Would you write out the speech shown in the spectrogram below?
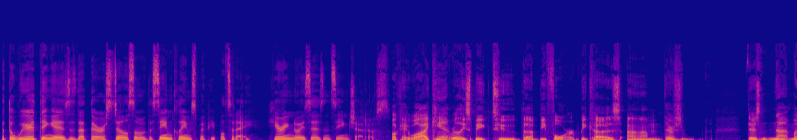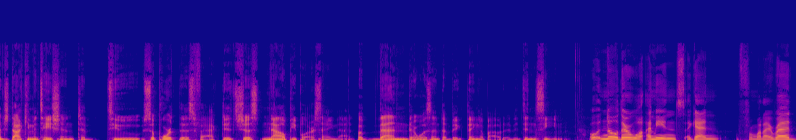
but the weird thing is is that there are still some of the same claims by people today hearing noises and seeing shadows. Okay, well, I can't really speak to the before because um, there's there's not much documentation to to support this fact. It's just now people are saying that, but then there wasn't a big thing about it. It didn't seem. Oh no, there was. I mean, again, from what I read,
